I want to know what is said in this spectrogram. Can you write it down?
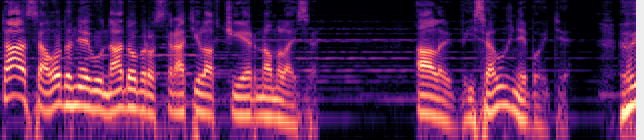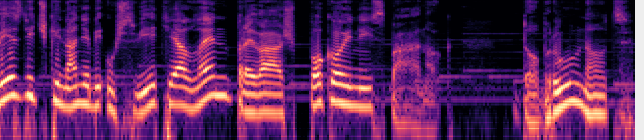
tá sa od hnevu na dobro stratila v čiernom lese. Ale vy sa už nebojte. Hviezdičky na nebi už svietia len pre váš pokojný spánok. Dobrú noc.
